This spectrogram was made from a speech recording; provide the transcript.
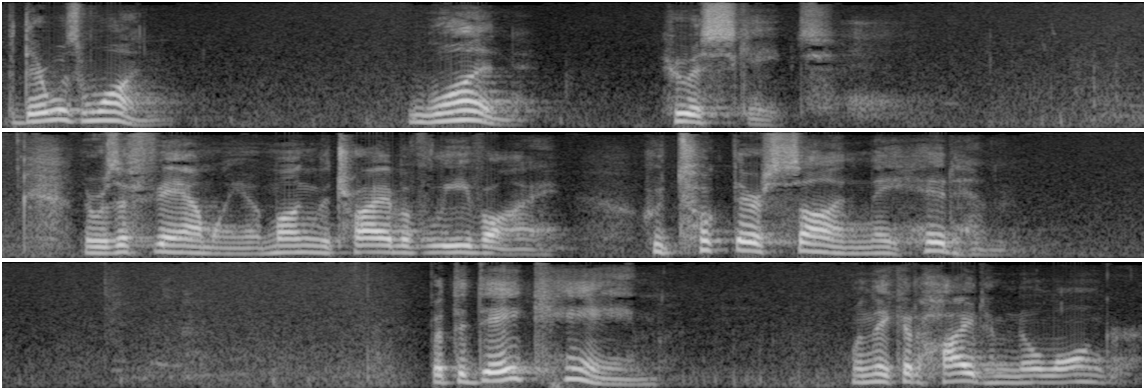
But there was one one who escaped. There was a family among the tribe of Levi who took their son and they hid him. But the day came when they could hide him no longer.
